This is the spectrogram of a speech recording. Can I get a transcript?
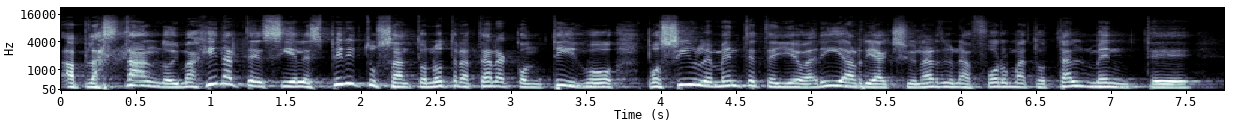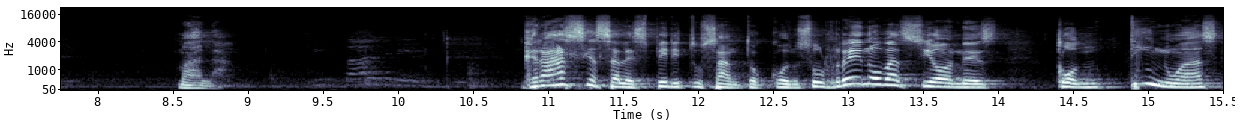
aplastando, imagínate si el Espíritu Santo no tratara contigo, posiblemente te llevaría a reaccionar de una forma totalmente mala. Gracias al Espíritu Santo, con sus renovaciones continuas,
